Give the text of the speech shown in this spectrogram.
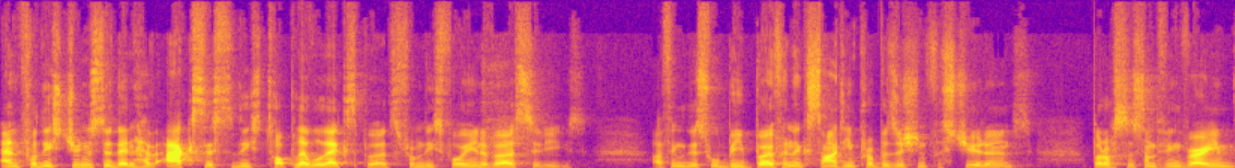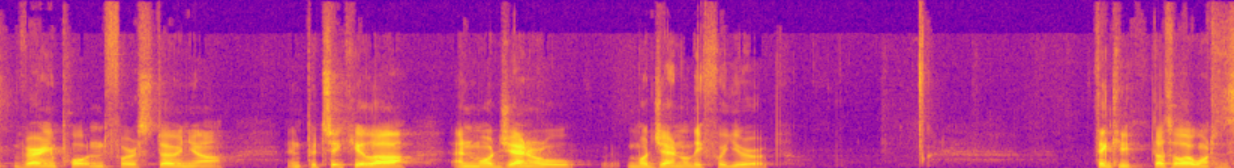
and for these students to then have access to these top-level experts from these four universities, I think this will be both an exciting proposition for students, but also something very, very important for Estonia in particular, and more, general, more generally for Europe. Thank you. That's all I wanted to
